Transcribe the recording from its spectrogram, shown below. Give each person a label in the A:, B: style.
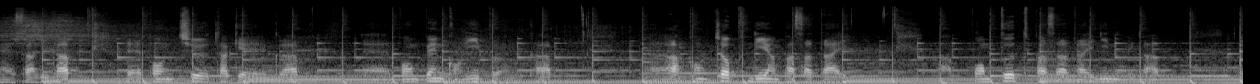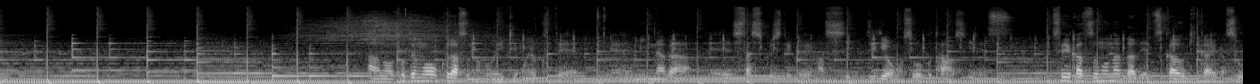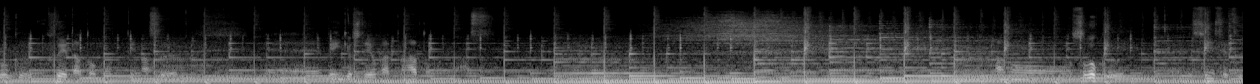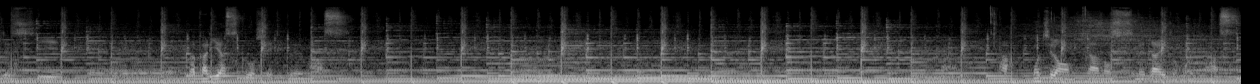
A: えー、サディカップ、え、ポンチュータケクラブ、えー、ポンペンコンイープンカップ、アポンチョプリアンパサタイ、ポンプットパサタイニノイカップ。あのとてもクラスの雰囲気も良くて、えー、みんなが、えー、親しくしてくれますし授業もすごく楽しいです。生活の中で使う機会がすごく増えたと思っています、えー、勉強して良かったなと思います。すごく親切ですし、えー、分かりやすく教えてくれます。あもちろんあの進めたいと思います。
